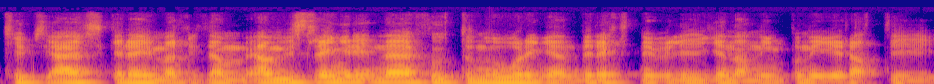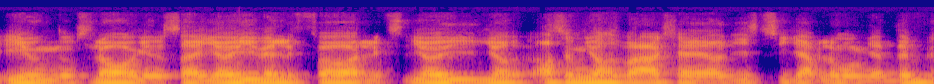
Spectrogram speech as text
typ Ajax-grejen med att liksom, ja, vi slänger in den här 17-åringen direkt nu i ligan, han imponerat i, i ungdomslagen. Och så här, jag är ju väldigt för, liksom, jag, jag, alltså om jag hade varit Ajax hade jag gett så jävla många deb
